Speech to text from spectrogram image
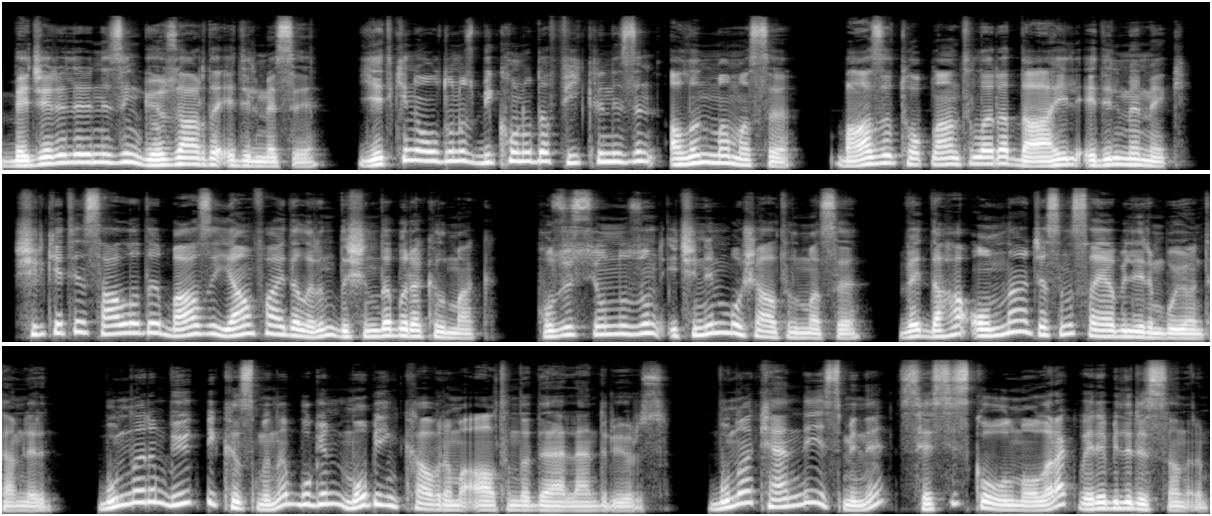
Becerilerinizin göz ardı edilmesi, yetkin olduğunuz bir konuda fikrinizin alınmaması, bazı toplantılara dahil edilmemek, şirketin sağladığı bazı yan faydaların dışında bırakılmak, pozisyonunuzun içinin boşaltılması ve daha onlarcasını sayabilirim bu yöntemlerin. Bunların büyük bir kısmını bugün mobbing kavramı altında değerlendiriyoruz. Buna kendi ismini sessiz kovulma olarak verebiliriz sanırım.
